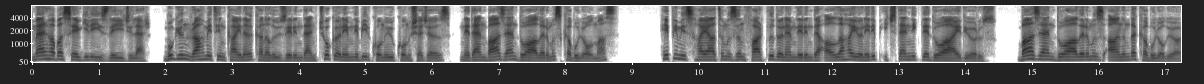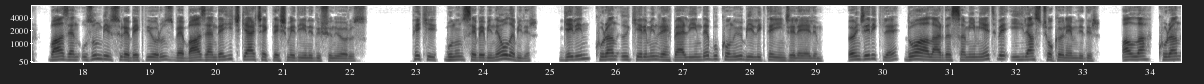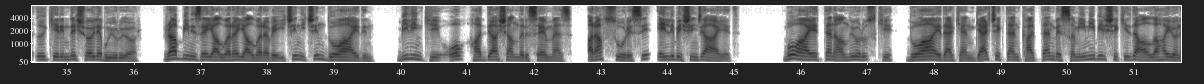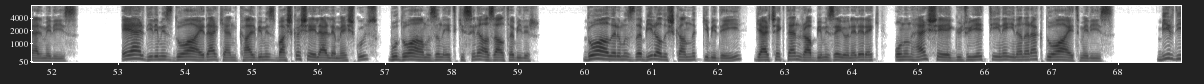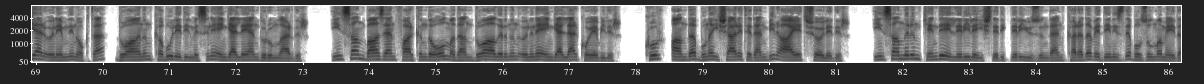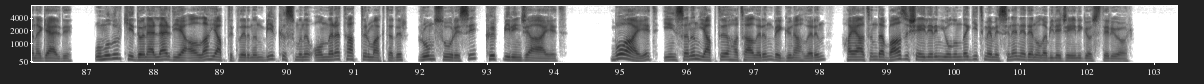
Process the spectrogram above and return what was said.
Merhaba sevgili izleyiciler. Bugün Rahmetin Kaynağı kanalı üzerinden çok önemli bir konuyu konuşacağız. Neden bazen dualarımız kabul olmaz? Hepimiz hayatımızın farklı dönemlerinde Allah'a yönelip içtenlikle dua ediyoruz. Bazen dualarımız anında kabul oluyor, bazen uzun bir süre bekliyoruz ve bazen de hiç gerçekleşmediğini düşünüyoruz. Peki, bunun sebebi ne olabilir? Gelin, Kur'an-ı Kerim'in rehberliğinde bu konuyu birlikte inceleyelim. Öncelikle, dualarda samimiyet ve ihlas çok önemlidir. Allah, Kur'an-ı Kerim'de şöyle buyuruyor. Rabbinize yalvara yalvara ve için için dua edin. Bilin ki o, haddi aşanları sevmez. Araf suresi, 55. ayet. Bu ayetten anlıyoruz ki, dua ederken gerçekten kalpten ve samimi bir şekilde Allah'a yönelmeliyiz. Eğer dilimiz dua ederken kalbimiz başka şeylerle meşguls, bu duamızın etkisini azaltabilir. Dualarımızda bir alışkanlık gibi değil, gerçekten Rabbimize yönelerek, O'nun her şeye gücü yettiğine inanarak dua etmeliyiz. Bir diğer önemli nokta, duanın kabul edilmesini engelleyen durumlardır. İnsan bazen farkında olmadan dualarının önüne engeller koyabilir. Kur'an'da buna işaret eden bir ayet şöyledir. İnsanların kendi elleriyle işledikleri yüzünden karada ve denizde bozulma meydana geldi. Umulur ki dönerler diye Allah yaptıklarının bir kısmını onlara tattırmaktadır. Rum Suresi, 41. Ayet. Bu ayet, insanın yaptığı hataların ve günahların, hayatında bazı şeylerin yolunda gitmemesine neden olabileceğini gösteriyor.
